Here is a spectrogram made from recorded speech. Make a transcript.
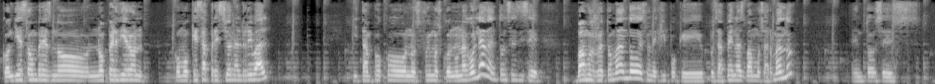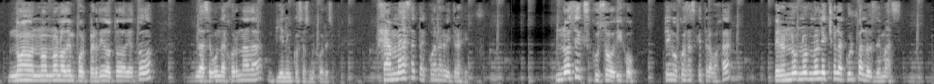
Con 10 hombres no, no perdieron como que esa presión al rival. Y tampoco nos fuimos con una goleada. Entonces dice, vamos retomando, es un equipo que pues apenas vamos armando. Entonces, no, no, no lo den por perdido todavía todo. La segunda jornada vienen cosas mejores. Jamás atacó al arbitraje. No se excusó, dijo, tengo cosas que trabajar, pero no, no, no le echó la culpa a los demás.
